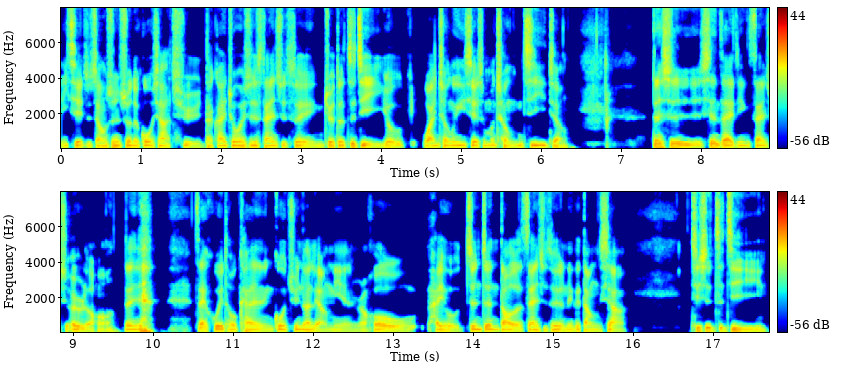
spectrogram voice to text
一切就这样顺顺的过下去，大概就会是三十岁，你觉得自己有完成了一些什么成绩这样。但是现在已经三十二了哈，但 再回头看过去那两年，然后还有真正到了三十岁的那个当下，其实自己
